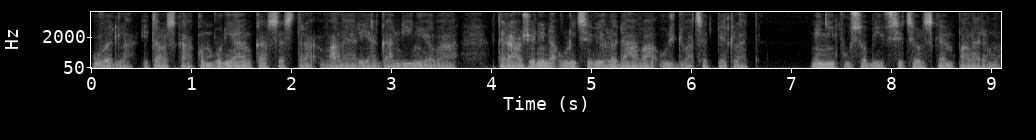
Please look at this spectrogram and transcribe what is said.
uvedla italská komboniánka sestra Valeria Gandiniová, která ženy na ulici vyhledává už 25 let. Nyní působí v sicilském Palermu.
